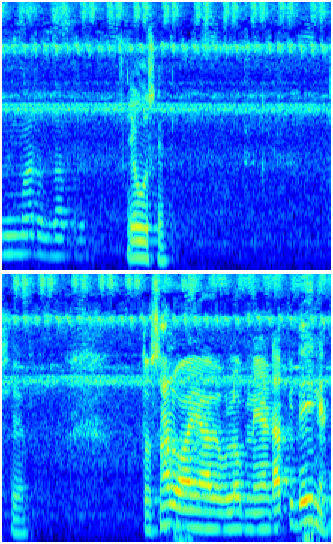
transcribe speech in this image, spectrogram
હું એવું છે? છે. તો ચાલો અહીંયા હવે વ્લોગને એન્ડ આપી દઈ ને.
